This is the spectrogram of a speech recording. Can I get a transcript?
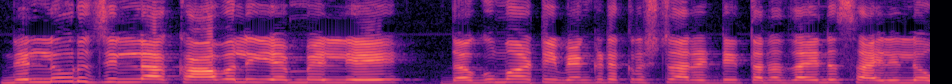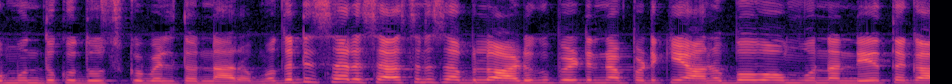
నెల్లూరు జిల్లా కావలి ఎమ్మెల్యే దగుమాటి వెంకటకృష్ణారెడ్డి తనదైన శైలిలో ముందుకు దూసుకు వెళ్తున్నారు మొదటిసారి శాసనసభలో అడుగుపెట్టినప్పటికీ అనుభవం ఉన్న నేతగా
